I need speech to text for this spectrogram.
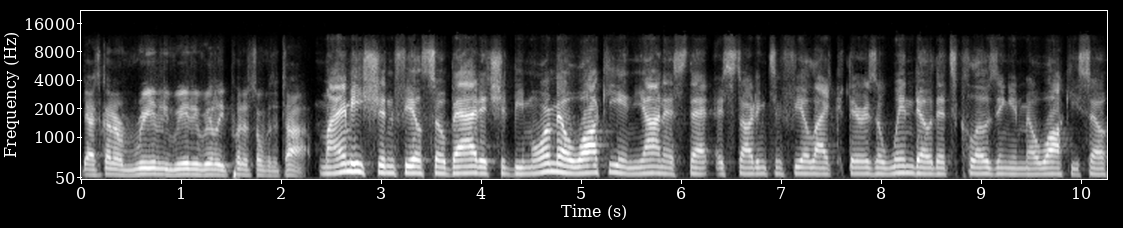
that's going to really, really, really put us over the top. Miami shouldn't feel so bad. It should be more Milwaukee and Giannis that is starting to feel like there is a window that's closing in Milwaukee. So,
